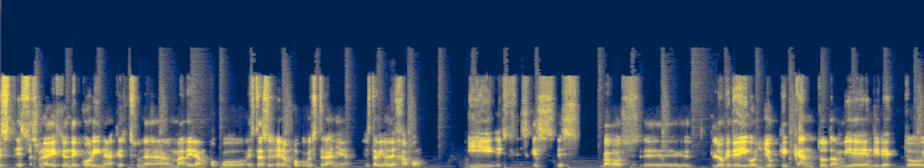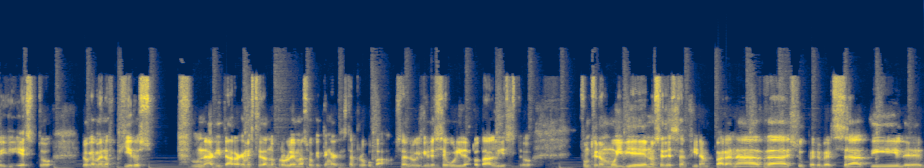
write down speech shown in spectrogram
esta es una edición de Corina, que es una madera un poco. Esta era un poco extraña. Esta vino de Japón. Y es, que es, vamos, eh, lo que te digo, yo que canto también en directo y esto, lo que menos quiero es una guitarra que me esté dando problemas o que tenga que estar preocupado. O sea, lo que quiero es seguridad total y esto funciona muy bien, no se desafinan para nada, es súper versátil, eh,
